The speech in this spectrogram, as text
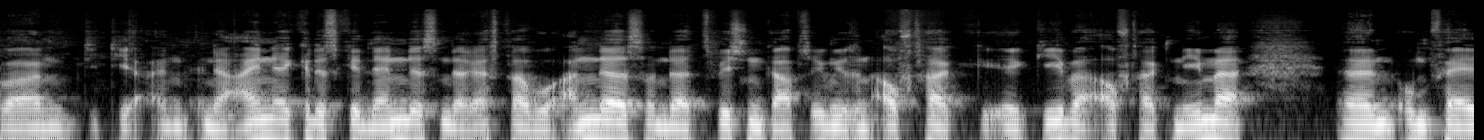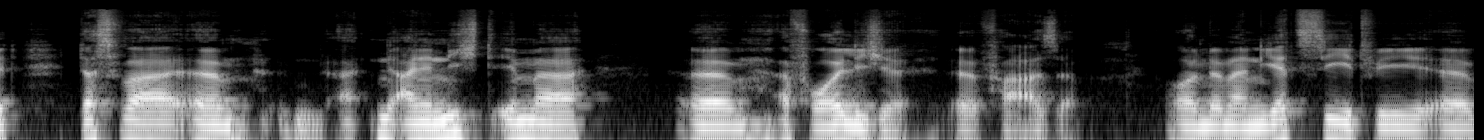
waren die, die in der einen Ecke des Geländes und der Rest war woanders und dazwischen gab es irgendwie so ein Auftraggeber, Auftragnehmer äh, Umfeld. Das war ähm, eine nicht immer äh, erfreuliche äh, Phase. Und wenn man jetzt sieht, wie äh,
